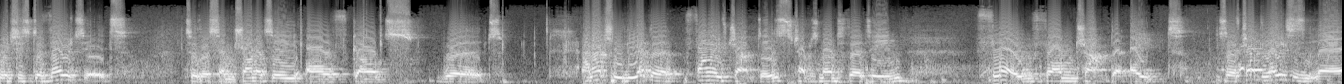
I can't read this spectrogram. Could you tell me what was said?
which is devoted to the centrality of God's Word. And actually the other five chapters, chapters 9 to 13, flow from chapter 8. So if chapter 8 isn't there,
